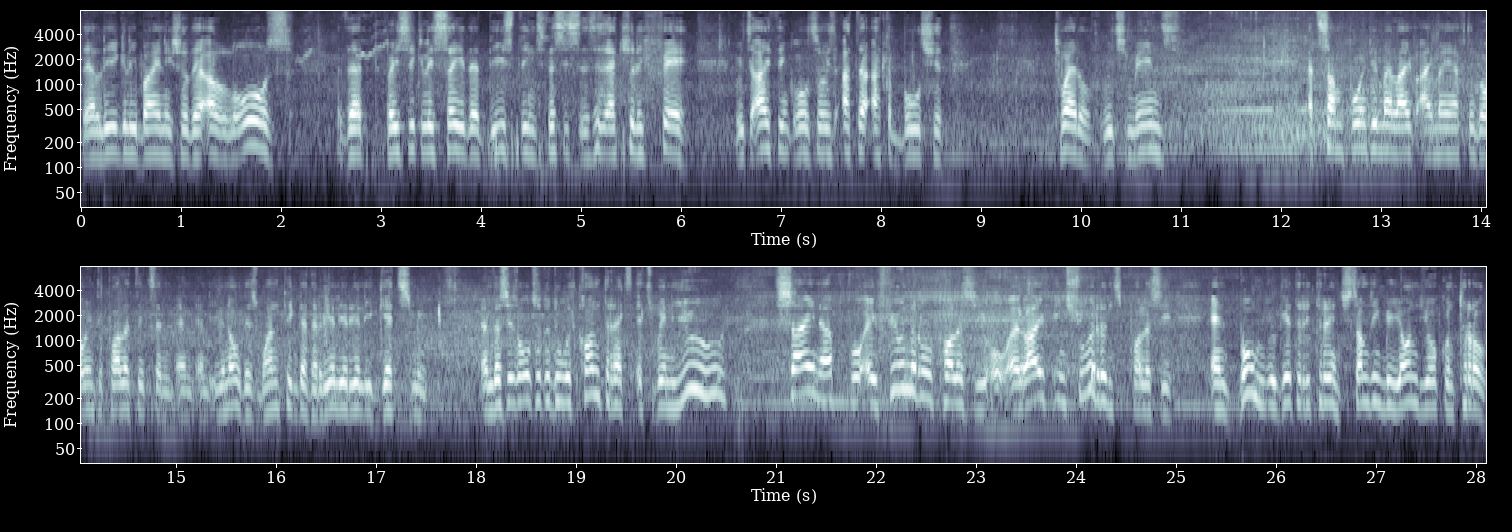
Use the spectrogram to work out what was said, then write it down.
They're legally binding, so there are laws that basically say that these things, this is, this is actually fair, which I think also is utter, utter bullshit. Twaddle, which means at some point in my life I may have to go into politics and, and, and you know there's one thing that really really gets me. And this is also to do with contracts. It's when you sign up for a funeral policy or a life insurance policy and boom you get retrenched something beyond your control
